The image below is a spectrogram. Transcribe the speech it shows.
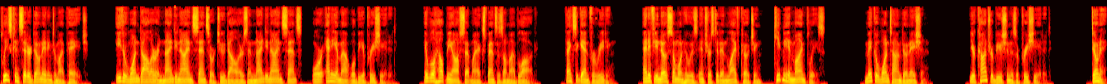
Please consider donating to my page. Either $1.99 or $2.99, or any amount will be appreciated. It will help me offset my expenses on my blog. Thanks again for reading. And if you know someone who is interested in life coaching, keep me in mind, please. Make a one time donation. Your contribution is appreciated. Donate.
